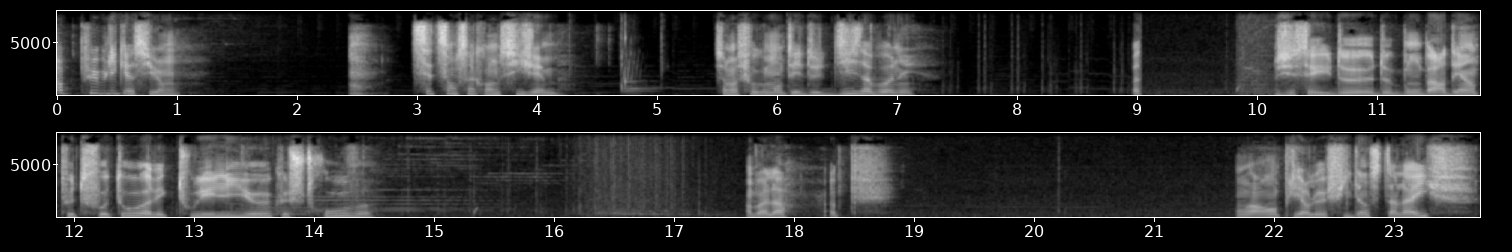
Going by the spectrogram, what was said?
Hop, publication. 756 j'aime. Ça m'a fait augmenter de 10 abonnés. J'essaye de, de, bombarder un peu de photos avec tous les lieux que je trouve. Ah bah là, hop. On va remplir le feed InstaLife.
